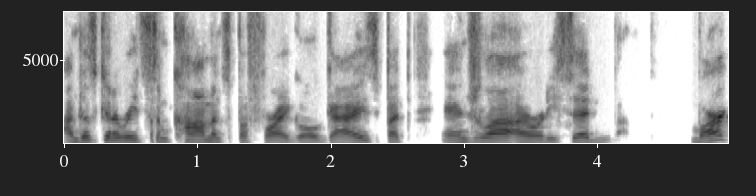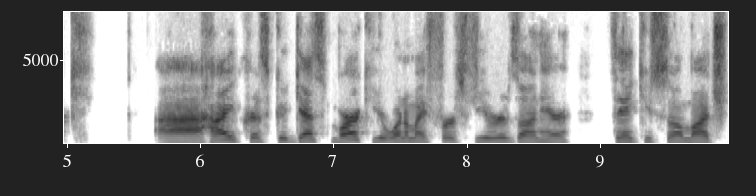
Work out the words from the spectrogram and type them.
I'm just going to read some comments before I go, guys. But Angela, I already said, Mark, uh, hi, Chris. Good guest. Mark, you're one of my first viewers on here. Thank you so much.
